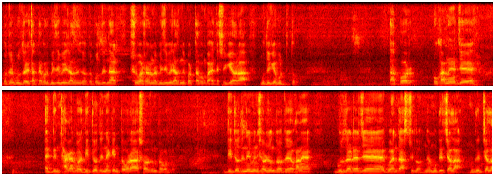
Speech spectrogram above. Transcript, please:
প্রচুর গুজরাটি থাকতো। এখন বিজেপির রাজনীতি হতো বলছেন আর সুভাষানন্দ বিজেপির রাজনীতি করতো এবং বাইরের দেশে গিয়ে ওরা মোদিকে ভোট দিত। তারপর ওখানে যে একদিন থাকার পরে দ্বিতীয় দিনে কিন্তু ওরা ষড়যন্ত্র করল। দ্বিতীয় দিনে মেন ষড়যন্ত্র যে ওখানে গুজরাটের যে গোয়েন্দা আসছিল, যে মুদির চালা মুদির চালা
